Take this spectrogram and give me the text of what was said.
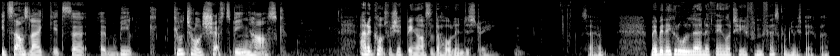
it sounds like it's a, a big cultural shift being asked, and a cultural shift being asked of the whole industry. So maybe they could all learn a thing or two from the first company we spoke about.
